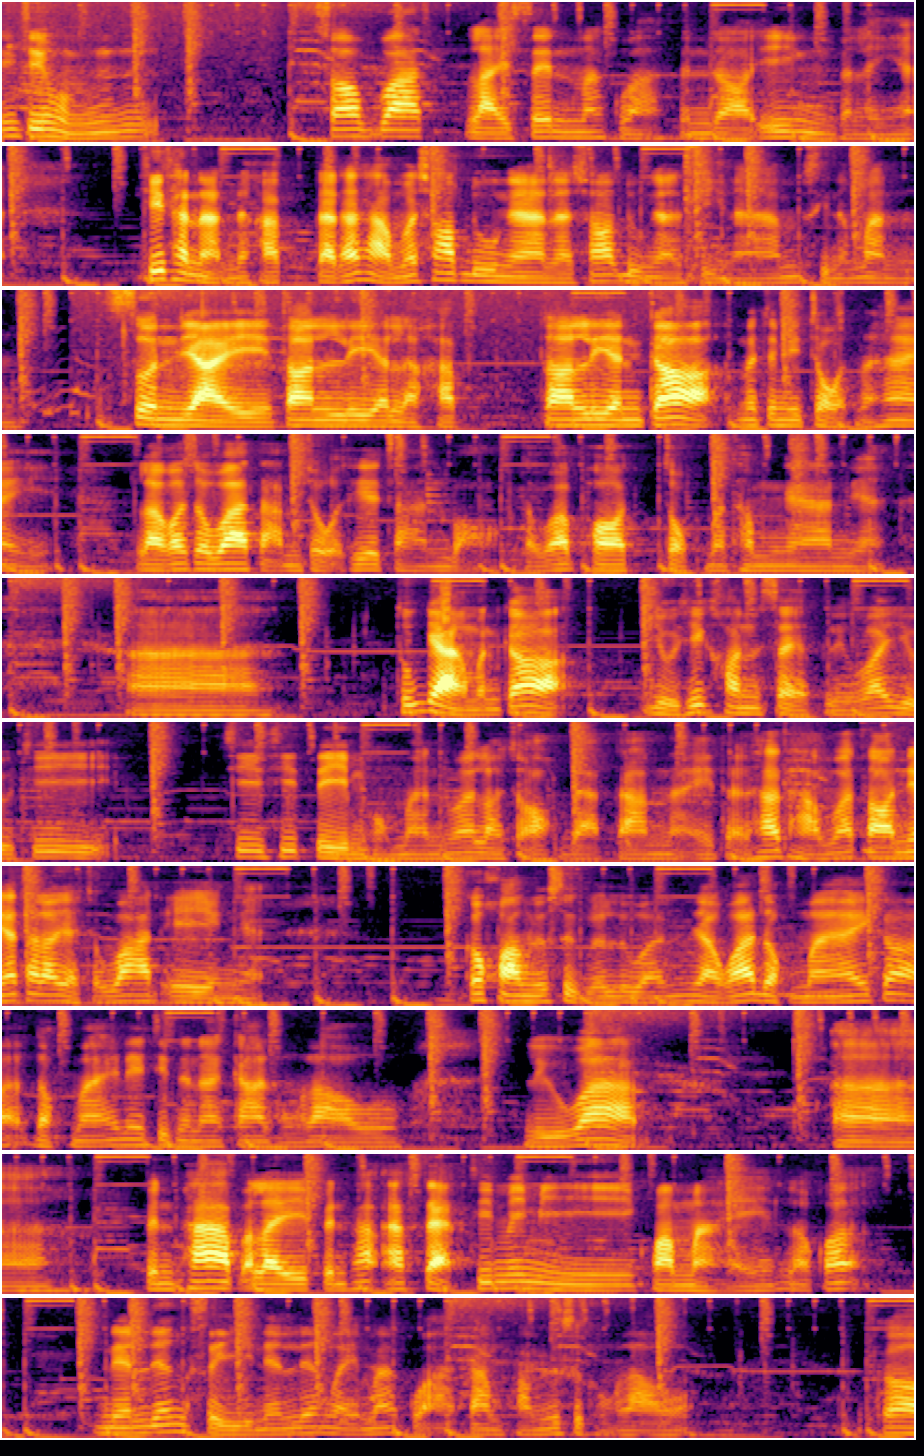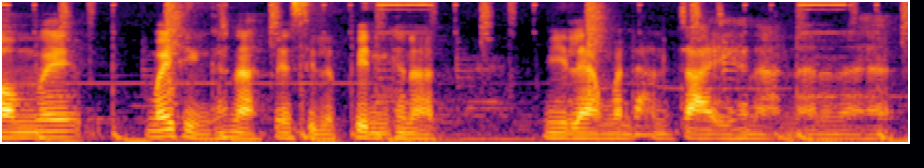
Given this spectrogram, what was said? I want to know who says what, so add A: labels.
A: จริงๆ ผมชอบวาดลายเส้นมากกว่า เป็น drawing เป็นอะไรเงี้ยที่ถนัดนะครับ แต่ถ้าถามว่าชอบดูงานนะชอบดูงานสีน้ำสีน้ำมัน ส่วนใหญ่ตอนเรียนเหรอครับ ตอนเรียนก็มันจะมีโจทย์มาให้ เราก็จะวาดตามโจทย์ที่อาจารย์บอก แต่ว่าพอจบมาทำงานเนี่ยทุกอย่างมันก็อยู่ที่คอนเซปต์หรือว่าอยู่ที่ที่ที่ธีมของมันว่าเราจะออกแบบตามไหน แต่ถ้าถามว่าตอนนี้ถ้าเราอยากจะวาดเองเนี่ย ก็ความรู้สึกล้วนๆอยากวาดอกไม้ก็ดอกไม้ในจินตนาการของเรา หรือว่าอ่าเป็นภาพอะไรเป็นภาพแอบสแตรกที่ไม่มีความหมาย เราก็เน้นเรื่องสีเน้นเรื่องอะไรมากกว่าตามความรู้สึกของเรา ก็ไม่ไม่ถึงขนาดเป็นศิลปินขนาดมีแรงบันดาลใจขนาดนั้นนะฮะ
